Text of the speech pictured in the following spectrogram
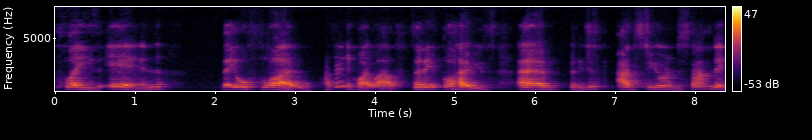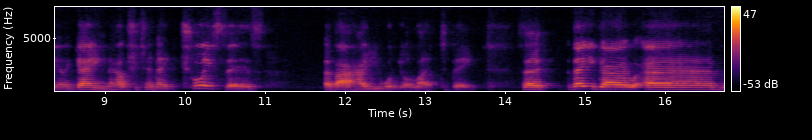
plays in. They all flow. I've written it quite well, so it flows. Um, but it just adds to your understanding, and again, helps you to make choices about how you want your life to be. So there you go. Um,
